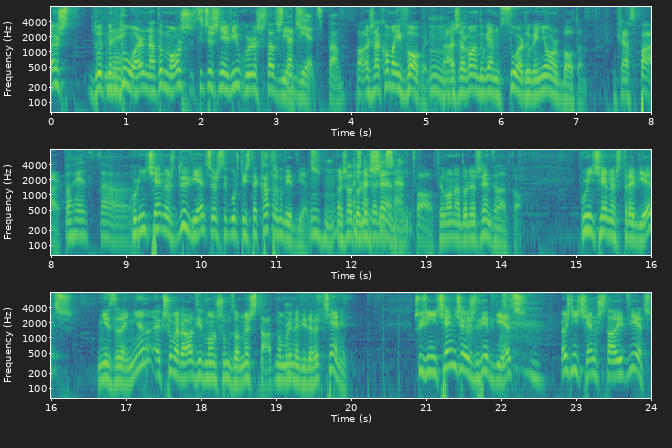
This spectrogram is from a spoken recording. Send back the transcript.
është duhet menduar në atë moshë siç është njeriu kur është 7 vjeç. 7 vjeç, po. Po është akoma i vogël, mm. pra është akoma duke mësuar, duke njohur botën. në klasë parë. Po hedh uh... Kur një qen është 2 vjeç, është sikur të ishte 14 vjeç. Mm -hmm. Është adoleshent. Po, fillon adoleshenca atë kohë. Kur një qen është 3 vjeç, 21, e kështu me radhë gjithmonë shumëzon me 7 numrin e viteve të qenit. Kështu që një qen që është 10 vjeç, është një qen 70 vjeç.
